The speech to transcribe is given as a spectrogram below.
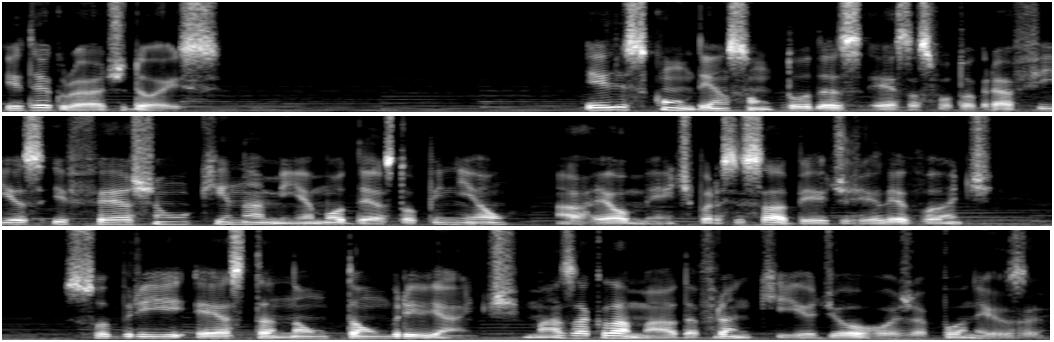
e The Grudge 2. Eles condensam todas essas fotografias e fecham o que, na minha modesta opinião, há realmente para se saber de relevante sobre esta não tão brilhante, mas aclamada franquia de horror japonesa.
